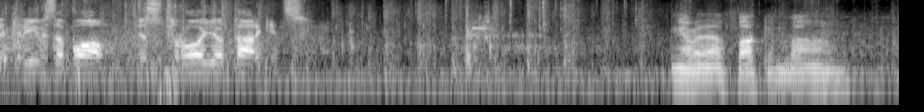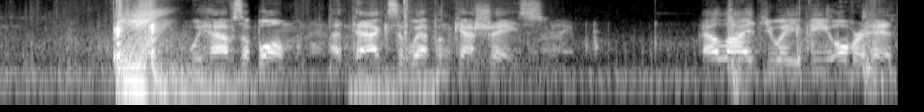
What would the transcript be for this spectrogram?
Retrieve the bomb. Destroy your targets. Give me that fucking bomb. We have the bomb. Attack the weapon caches. Allied UAV overhead.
